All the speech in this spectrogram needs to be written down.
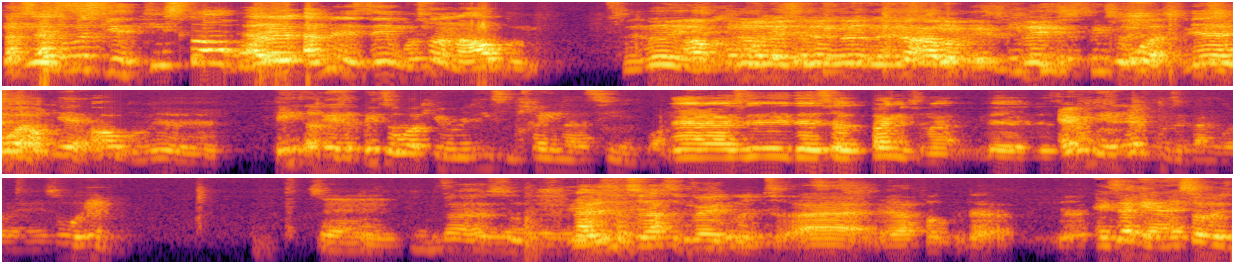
That's, That's that's Wizkid. He's Starboy. I I know his name, but it's not an album. So, no, Oh, come on, no, it's a no, big- no, no, it's no, a album. big- It's playlist. big- big- work. Yeah, It's it's Yeah. album. Yeah, yeah. He- Okay, it's a piece of work he released in 2019. But Nah, there's, there's a bangers in that. Yeah, there's everything, everything's a bang on it. It's all him. No, this is, that's a very good. Uh, yeah, I fuck with that. Yeah. Exactly. And so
